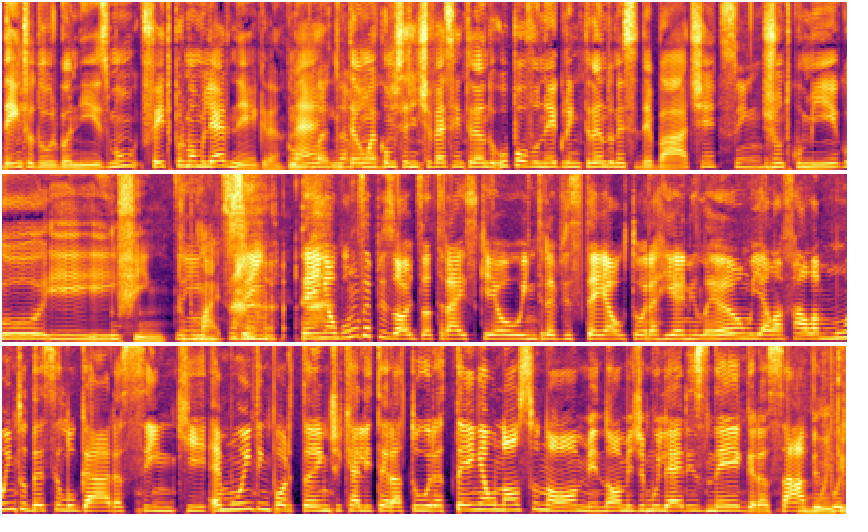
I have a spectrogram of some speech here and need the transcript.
dentro do urbanismo, feito por uma mulher negra, né? Então é como se a gente estivesse entrando, o povo negro entrando nesse debate Sim. junto comigo e, enfim, tudo Sim, mais. Sim. Tem alguns episódios atrás que eu entrevistei a autora Riane Leão e ela fala muito desse lugar, assim, que é muito importante que a literatura tenha o nosso nome, nome de mulheres negras, sabe? Muito Porque.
